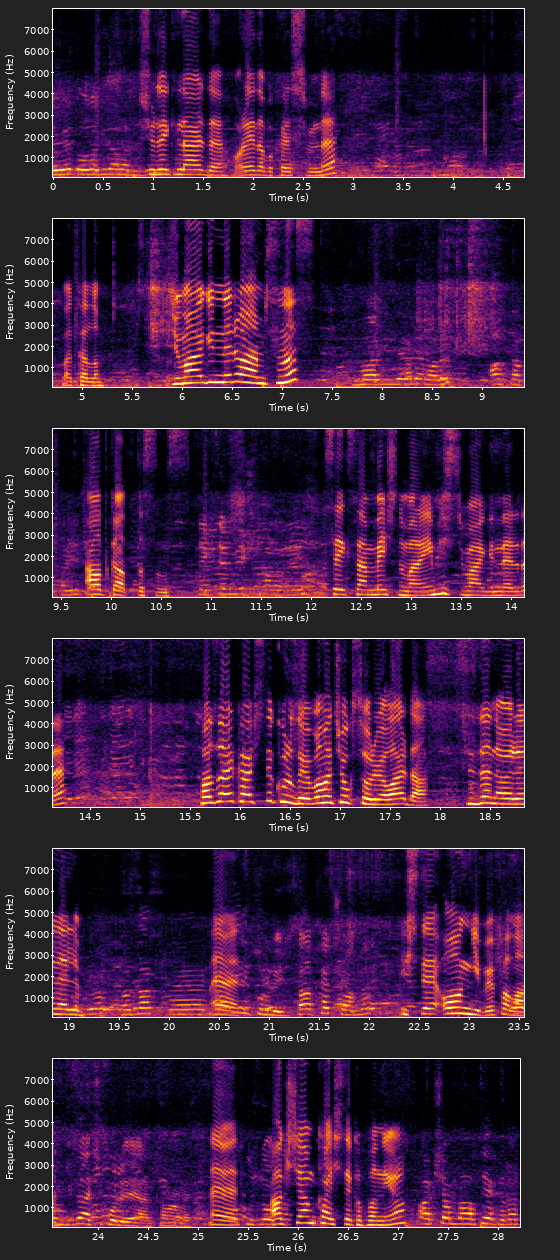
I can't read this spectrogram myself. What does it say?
Evet o da bir alabilir. Şuradakiler de. Oraya da bakarız şimdi. Bakalım. Cuma günleri var mısınız? Cuma günleri de varız. Alt kattayız. Alt kattasınız. 85 numaradayız. 85 numaraymış cuma günleri de. Pazar kaçta kuruluyor? Bana çok soruyorlar da. Sizden öğrenelim. Pazar e, Evet. kuruluyor. Saat kaç şu anda? İşte 10 gibi falan. 10 gibi açık oluyor yani tamamen. Evet. 9'da olmaz. Akşam kaçta kapanıyor? Akşam da 6'ya kadar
